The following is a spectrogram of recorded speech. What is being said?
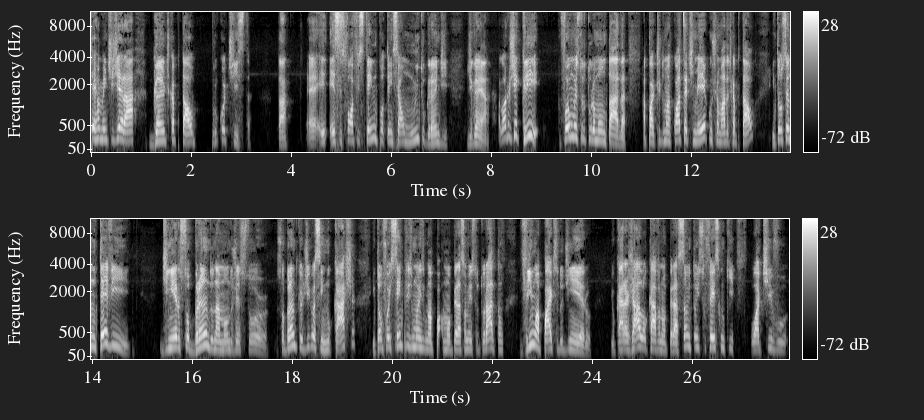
realmente gerar ganho de capital para o cotista. Tá? É, esses FOFs têm um potencial muito grande de ganhar. Agora, o GCRI foi uma estrutura montada a partir de uma 476 com chamada de capital, então você não teve dinheiro sobrando na mão do gestor, sobrando que eu digo assim, no caixa, então foi sempre uma, uma, uma operação meio estruturada, então vinha uma parte do dinheiro e o cara já alocava na operação, então isso fez com que o ativo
